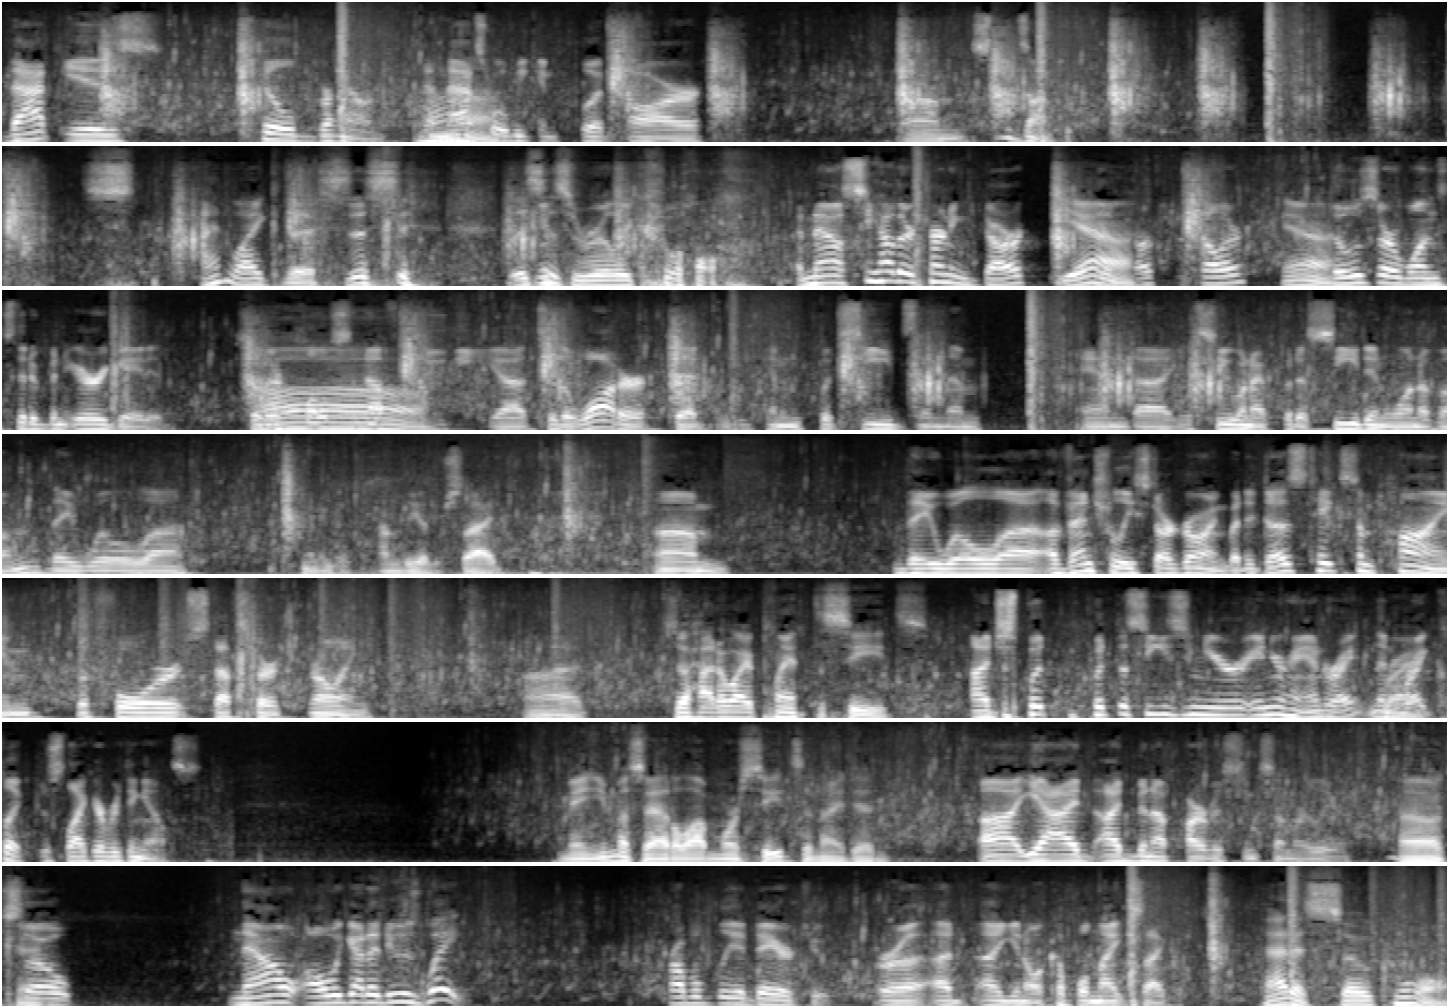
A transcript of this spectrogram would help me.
That is tilled ground, and that's Ah. what we can put our um, seeds onto. I like this. This this is really cool. And now, see how they're turning dark? Yeah. Color. Yeah. those are ones that have been irrigated, so they're close Oh. enough to the, uh, to the water that we can put seeds in them. And uh, you'll see when I put a seed in one of them, they will. Uh, I'm going to go on the other side. Um, they will uh, eventually start growing, but it does take some time before stuff starts growing. So how do I plant the seeds? Uh, just put put the seeds in your in your hand, right, and then Right. right click, just like everything else. Man, you must have had a lot more seeds than I did. Uh, yeah, I'd, I'd been up harvesting some earlier. Oh, okay. So now all we got to do is wait, probably a day or two, or a, a, a you know a couple night cycles, that is so cool.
